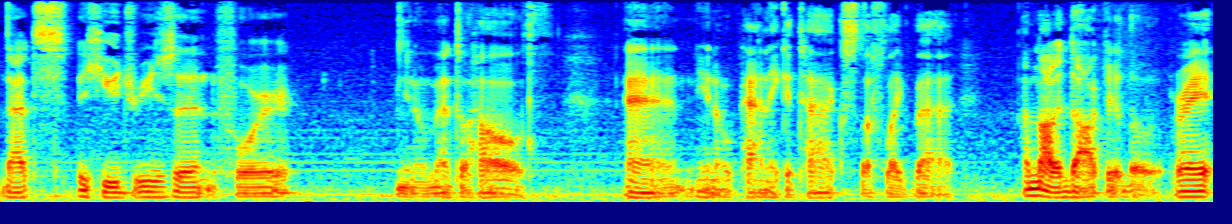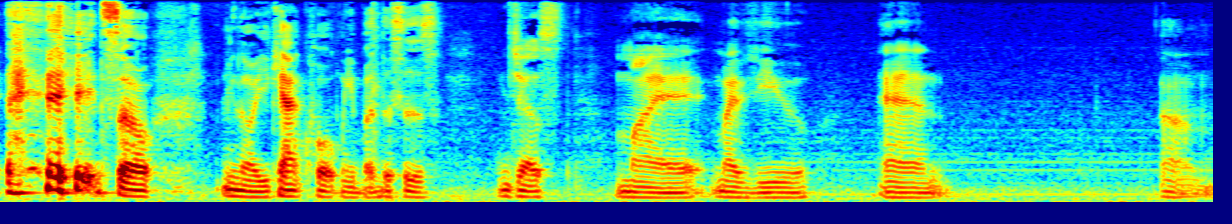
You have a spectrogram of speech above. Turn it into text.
that's a huge reason for you know mental health and you know panic attacks stuff like that. I'm not a doctor though right? So you know you can't quote me but this is just my my view and um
